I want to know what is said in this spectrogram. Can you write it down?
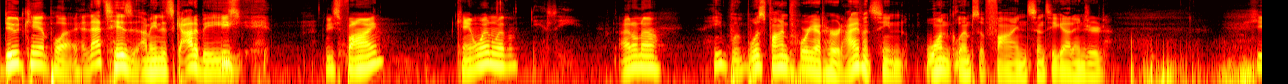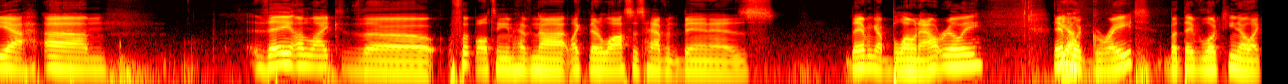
Dude can't play. and that's his I mean it's got to be He's- He's fine. Can't win with him. is he? I don't know. He was fine before he got hurt. I haven't seen one glimpse of fine since he got injured. Yeah. Um, they, unlike the football team, have not like their losses haven't been as they haven't got blown out really. They haven't Yeah. looked great, but they've looked you know like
